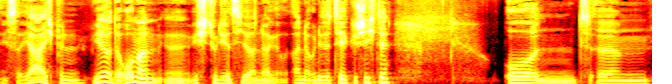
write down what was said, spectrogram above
Ich so, ja, ich bin hier, der Roman, äh, ich studiere jetzt hier an der, an der Universität Geschichte. Und ähm,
